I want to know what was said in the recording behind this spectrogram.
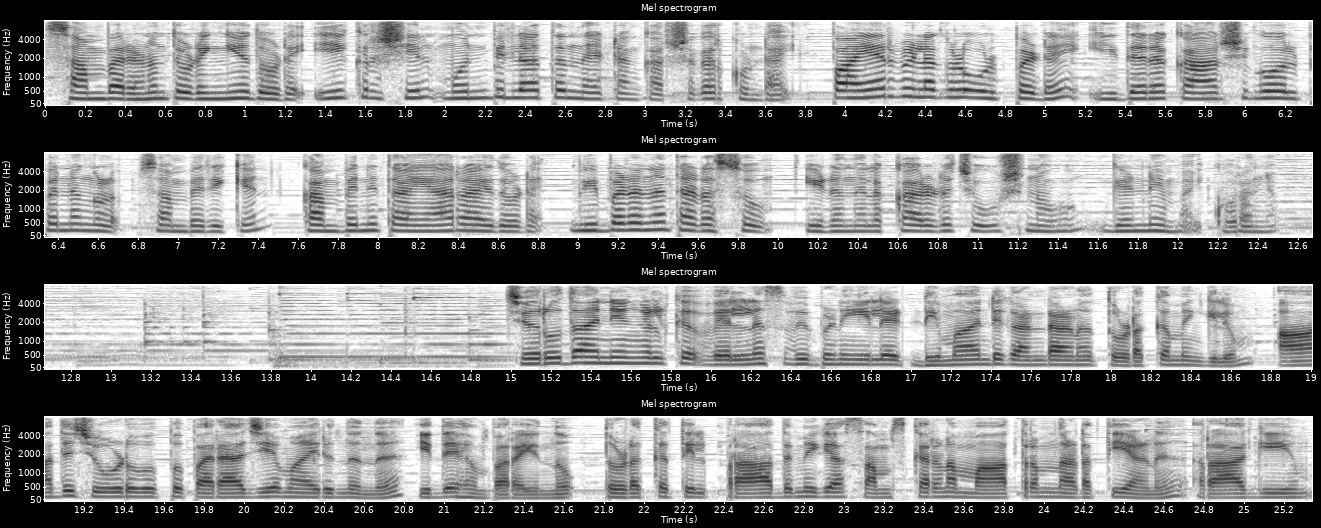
സംഭരണം തുടങ്ങിയതോടെ ഈ കൃഷിയിൽ മുൻപില്ലാത്ത നേട്ടം കർഷകർക്കുണ്ടായി. പയർ വിളകൾ ഉൾപ്പെടെ ഇതര കാർഷികോൽപ്പന്നങ്ങളും സംഭരിക്കാൻ കമ്പനി തയ്യാറായതോടെ വിപണന തടസ്സവും ഇടനിലക്കാരുടെ ചൂഷണവും ഗണ്യമായി കുറഞ്ഞു. ചെറുധാന്യങ്ങൾക്ക് വെൽനസ് വിപണിയിലെ ഡിമാൻഡ് കണ്ടാണ് തുടക്കമെങ്കിലും ആദ്യ ചുവടുവെപ്പ് പരാജയമായിരുന്നെന്ന് ഇദ്ദേഹം പറയുന്നു. തുടക്കത്തിൽ പ്രാഥമിക സംസ്കരണം മാത്രം നടത്തിയാണ് റാഗിയും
